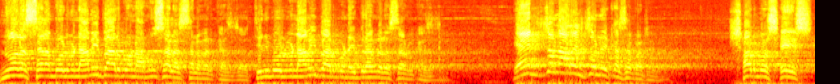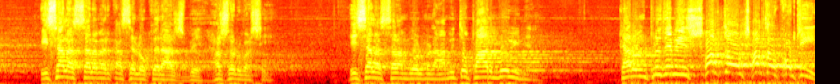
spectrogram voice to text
নু আলাহিসাল্লাম বলবেন, আমি পারব না। মুসা আলাহিসাল্লামের কাছে যাও। তিনি বলবেন, আমি পারব না। ইব্রাহিম আলাহিসাল্লামের কাছে যাও। একজন আরেকজনের কাছে পাঠাবে। সর্বশেষ ঈসা আলাহিসাল্লামের কাছে লোকেরা আসবে, হাসরবাসী। ঈসা আলাহিসাল্লাম বলবেন, আমি তো পারবোই না। কারণ পৃথিবীর শত শত কোটি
